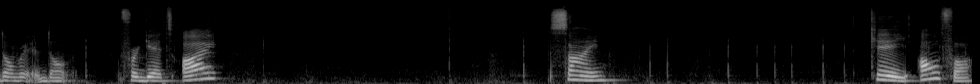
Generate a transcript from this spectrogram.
don't, don't forget i sine k alpha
